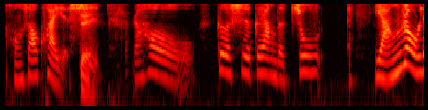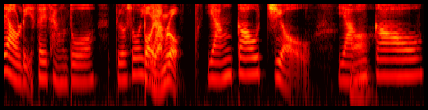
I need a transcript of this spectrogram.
红烧块也是，然后各式各样的猪，哎，羊肉料理非常多，比如说爆羊肉、羊羔酒。羊羔，哦、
